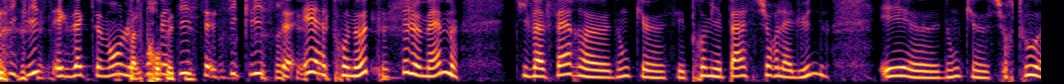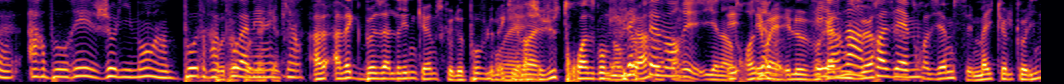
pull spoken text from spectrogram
Le cycliste, exactement. le trompettiste, cycliste et astronaute, c'est le même, qui va faire euh, donc euh, ses premiers pas sur la Lune et euh, donc euh, surtout euh, arborer joliment un beau drapeau, drapeau américain. Avec Buzz Aldrin quand même, parce que le pauvre, le mec, Ouais. il a marché Ouais. juste 3 secondes plus tard. Exactement. Attendez, il y en a un Et- troisième. Et, ouais, et le Et vrai un loser, c'est troisième. le troisième, c'est Michael Collins,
